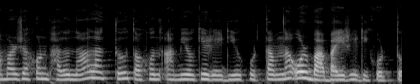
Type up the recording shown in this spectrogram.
আমার যখন ভালো না লাগতো, তখন আমি ওকে রেডিও করতাম না, ওর বাবাই রেডি করতো।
